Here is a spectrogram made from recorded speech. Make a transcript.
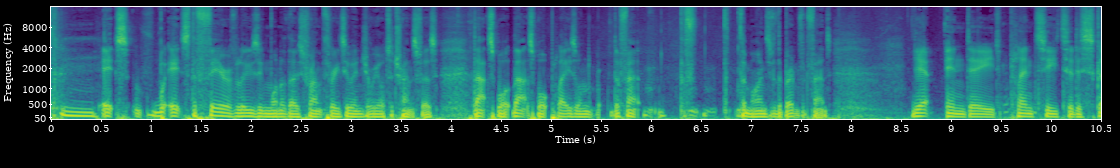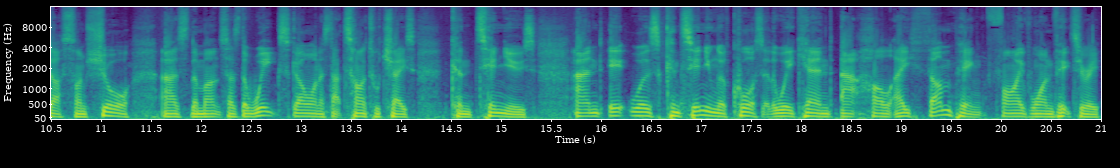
Mm. It's it's the fear of losing one of those front three to injury or to transfers. That's what that's what plays on the fa- the minds of the Brentford fans. Yep, indeed. Plenty to discuss, I'm sure, as the months, as the weeks go on, as that title chase continues. And it was continuing, of course, at the weekend at Hull, a thumping 5 1 victory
